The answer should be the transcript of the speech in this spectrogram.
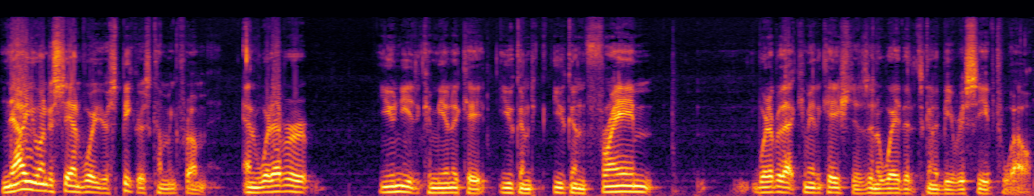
now you understand where your speaker is coming from and whatever you need to communicate, you can you can frame whatever that communication is in a way that it's going to be received well.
